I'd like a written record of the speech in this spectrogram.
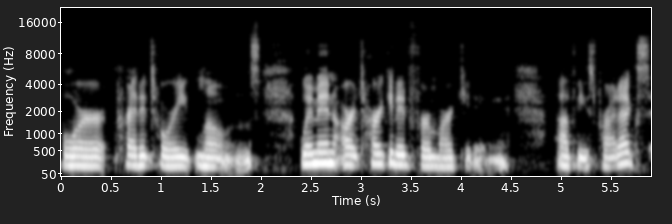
or predatory loans. Women are targeted for marketing of these products,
